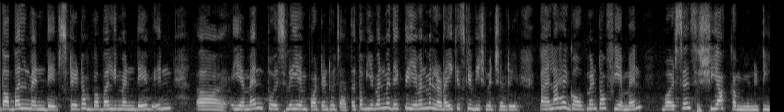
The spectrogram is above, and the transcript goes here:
bubble Mandeb state of Bab el Mandeb in Yemen तो इसलिए ये इंपॉर्टेंट हो जाता है तब येमन में देखते हैं येमन में लड़ाई किसके बीच में चल रही है पहला है government of Yemen versus Shia community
